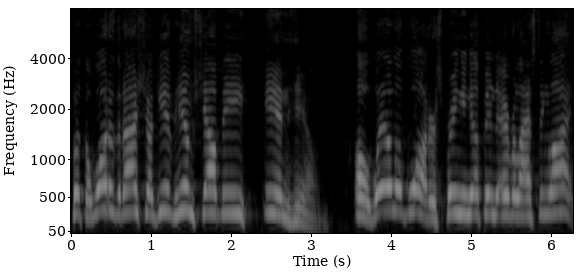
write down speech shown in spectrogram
but the water that I shall give him shall be in him. A well of water springing up into everlasting life.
